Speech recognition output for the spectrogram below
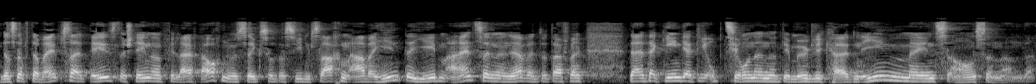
das auf der Webseite ist, da stehen dann vielleicht auch nur sechs oder sieben Sachen, aber hinter jedem Einzelnen, ja, wenn du da da, da gehen ja die Optionen und die Möglichkeiten immens auseinander.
